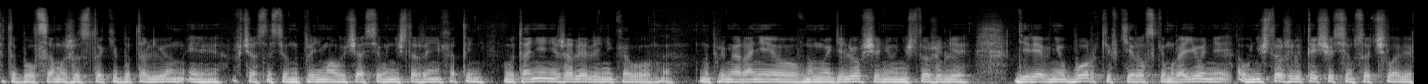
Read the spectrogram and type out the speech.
Это был самый жестокий батальон, и, в частности, он принимал участие в уничтожении Хатыни. Вот они не жалели никого. Например, они в Могилевщине уничтожили деревню Борки в Кировском районе, уничтожили 1700 человек.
